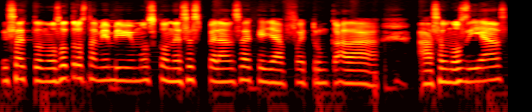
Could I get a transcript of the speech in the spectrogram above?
Exacto, nosotros también vivimos con esa esperanza que ya fue truncada hace unos días.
